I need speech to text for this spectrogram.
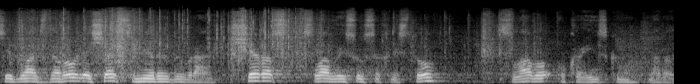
Всі благ, здоров'я, щастя, міра і добра. Ще раз слава Ісусу Христу, слава українському народу.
